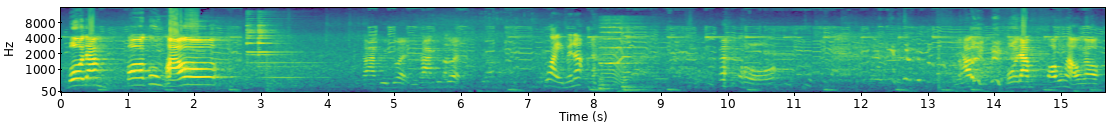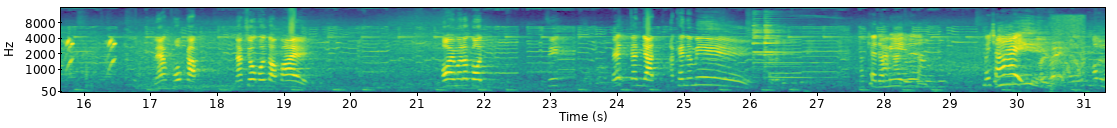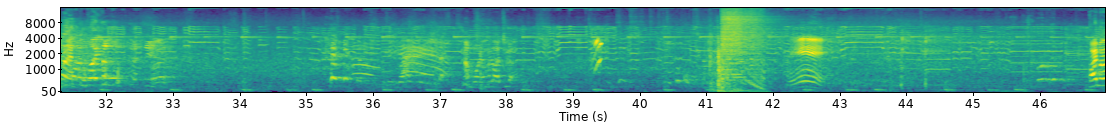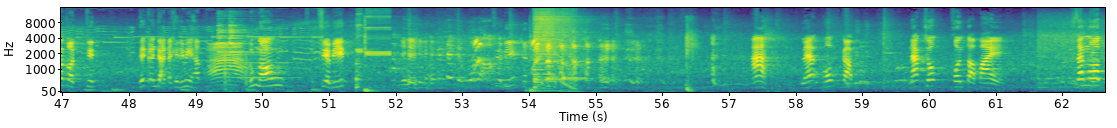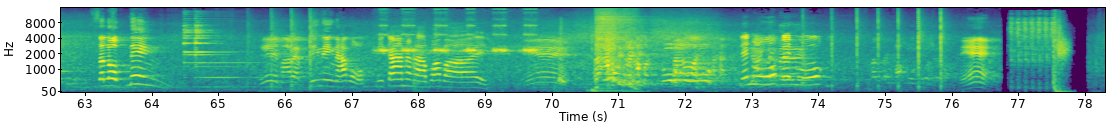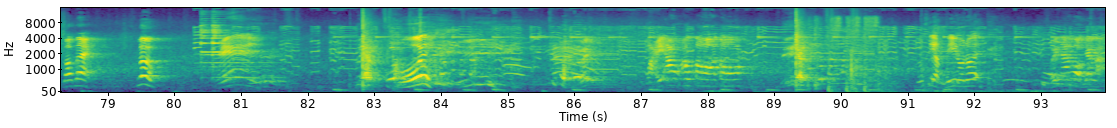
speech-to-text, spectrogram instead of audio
โบดำปอกุ้งเผาท่าขึ้นด้วยมีท่าขึ้นด้วย ไหวไหมน่ะโอ้โหนี่ครับโบดำปอกุ้งเผาของเรา และพบกับนักโชกคนต่อไปพลอยมรกตสิทธิ์เพชรกัญญัตอะคาเดมี่อะคาเดมี่ด้วยนะไม่ใช่ เขาเปิดตัวอยู่น้ำมวยยังไม่รอดเชื่อ คอยมากดติดเพชรกันหยัดอะคาเดมี่ครับ อ่าลูกน้องเสียบีทเย้เสียบีทอะ และพบกับนักชกคนต่อไป สงบสลบนิ่ง นี่ มาแบบนิ่ง ๆ นะครับผมมีกล้ามนะครับว่าไปนี่เล่นมุกเล่นมุกนี่ รอบแรก เริ่มนี่โอ้ยเฮ้ยไหวเอาเอาต่อต่อดูเสียงพี่เขาด้วยเฮ้ยน้ำออกยังอะ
